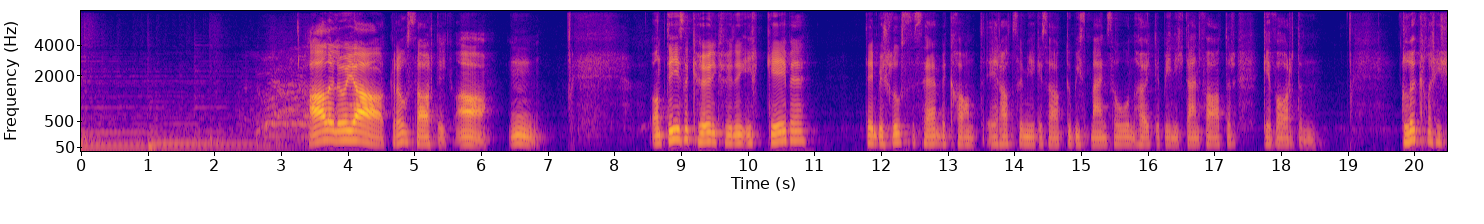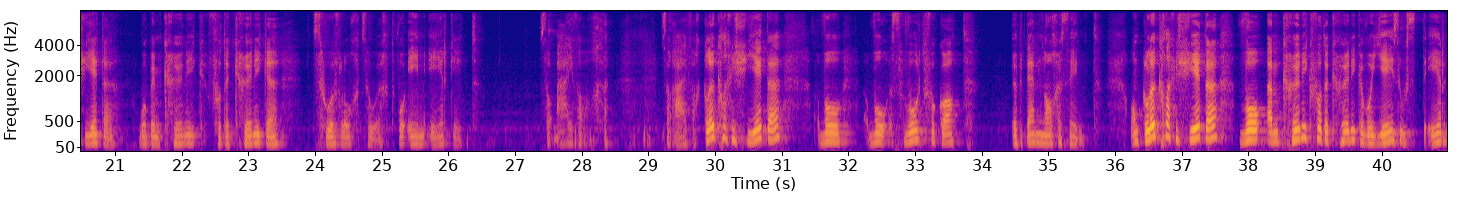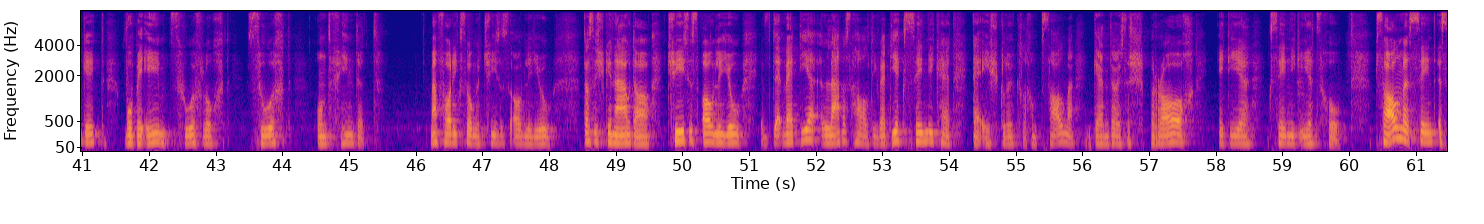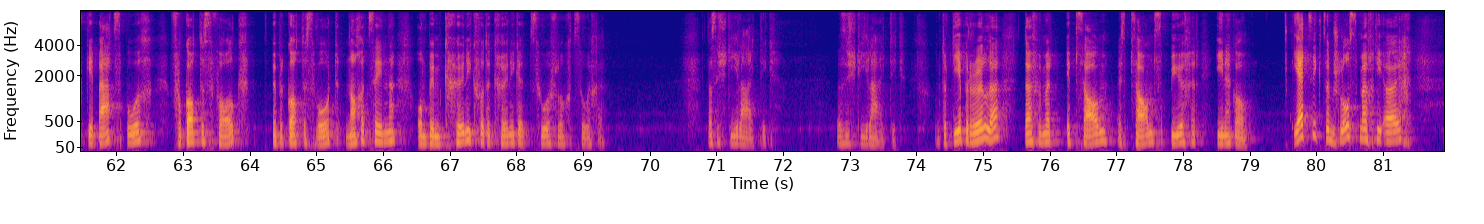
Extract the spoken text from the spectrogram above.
Halleluja, großartig. Ah, mm. Und dieser König ich gebe den Beschluss des Herrn bekannt. Er hat zu mir gesagt, du bist mein Sohn, heute bin ich dein Vater geworden. Glücklich ist jeder, wo beim König von der Könige Zuflucht sucht, wo ihm Ehr gibt. So einfach. So einfach. Glücklich ist jeder, wo, wo das Wort von Gott über dem nachsinnt. Und glücklich ist jeder, wo dem König der Könige, wo Jesus die Ehre gibt, wo bei ihm Zuflucht sucht und findet. Wir haben vorhin gesungen, Jesus Only You. Das ist genau da. Jesus only you. Wer diese Lebenshaltung, wer diese Gesinnung hat, der ist glücklich. Und Psalmen geben uns eine Sprache, in diese Gesinnung einzukommen. Psalmen sind ein Gebetsbuch von Gottes Volk über Gottes Wort nachzusinnen und beim König der Könige Zuflucht zu suchen. Das ist die Leitung. Das ist die Leitung. Und durch diese Brille dürfen wir in Psalm, in Psalmsbücher hineingehen. Jetzt zum Schluss möchte ich euch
